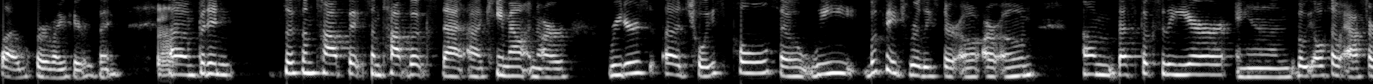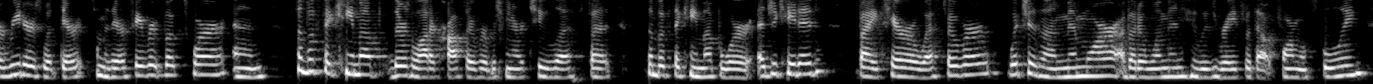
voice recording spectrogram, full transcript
plug for my favorite thing. Uh-huh. Um, but in so some topics, some top books that uh, came out in our readers' uh, choice poll. So we Bookpage released their own, our own um, best books of the year, and but we also asked our readers what their some of their favorite books were, and some books that came up. There's a lot of crossover between our two lists, but some books that came up were Educated by Tara Westover, which is a memoir about a woman who was raised without formal schooling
